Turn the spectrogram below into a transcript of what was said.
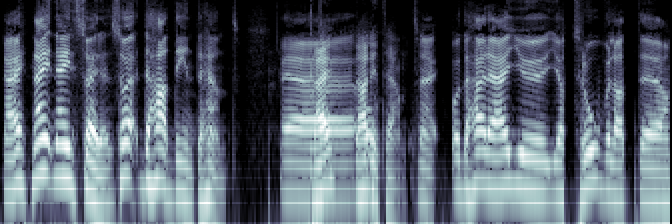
Nej, nej, nej, så är det. Så det hade inte hänt. Eh, Nej, det hade och, inte hänt. Nej, och det här är ju... Jag tror väl att eh,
